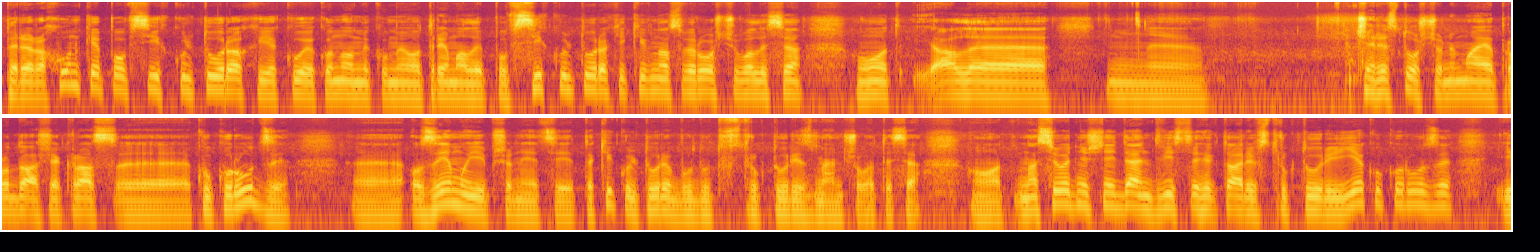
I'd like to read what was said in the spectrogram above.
перерахунки по всіх культурах, яку економіку ми отримали по всіх культурах, які в нас вирощувалися. От, але е, через те, що немає продаж якраз е, кукурудзи, е, озимої пшениці, такі культури будуть в структурі зменшуватися. От. На сьогоднішній день 200 гектарів в структурі є кукурудзи, і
